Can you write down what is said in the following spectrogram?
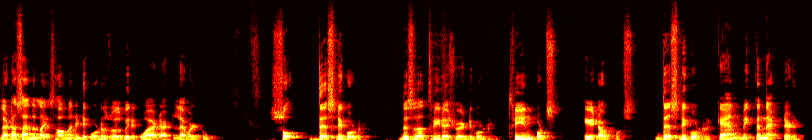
Let us analyze how many decoders will be required at level 2. So this decoder, this is a 3 ratio 8 decoder. 3 inputs, 8 outputs. This decoder can be connected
